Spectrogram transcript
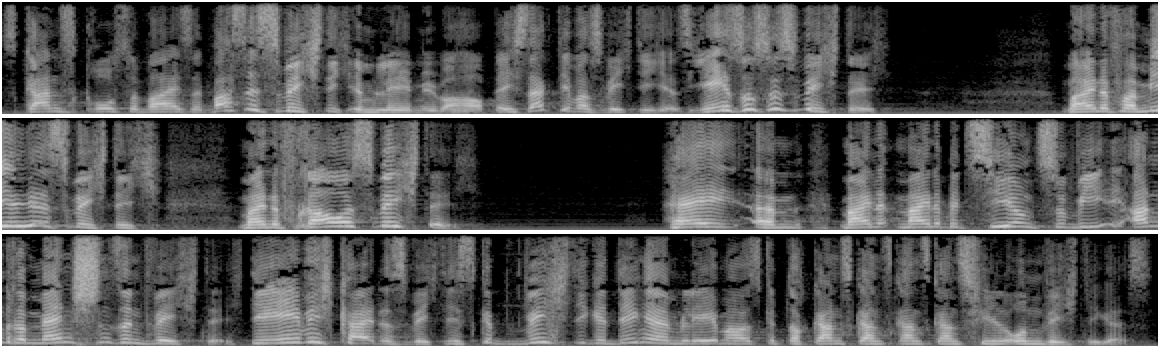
Das ist ganz große Weisheit. Was ist wichtig im Leben überhaupt? Ich sag dir, was wichtig ist. Jesus ist wichtig. Meine Familie ist wichtig. Meine Frau ist wichtig. Hey, ähm, meine, meine Beziehung zu wie andere Menschen sind wichtig. Die Ewigkeit ist wichtig. Es gibt wichtige Dinge im Leben, aber es gibt auch ganz, ganz, ganz, ganz viel Unwichtiges.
